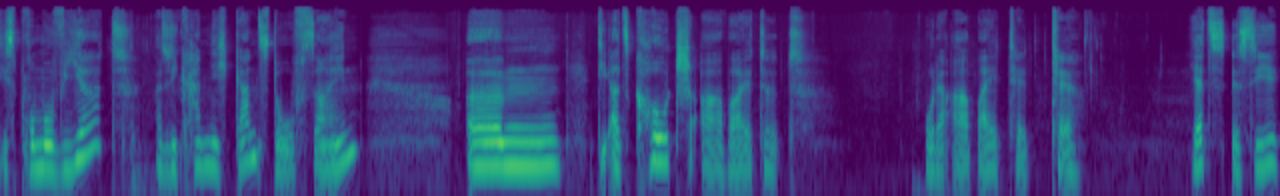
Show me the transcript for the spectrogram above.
die ist promoviert, also die kann nicht ganz doof sein, ähm, die als Coach arbeitet oder arbeitete. Jetzt ist sie,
